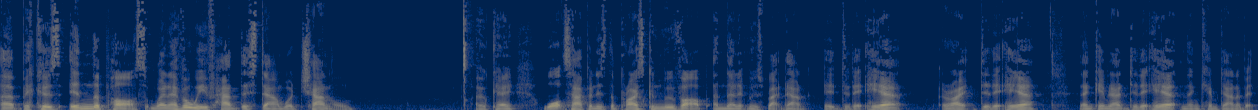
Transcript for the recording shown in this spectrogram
uh, because in the past, whenever we've had this downward channel, Okay, what's happened is the price can move up and then it moves back down. It did it here, all right, did it here, then came down, did it here, and then came down a bit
